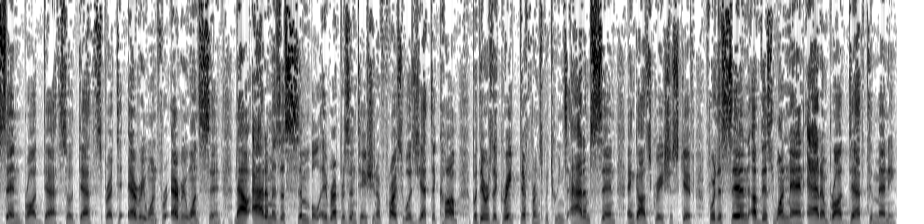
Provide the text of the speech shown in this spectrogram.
sin brought death, so death spread to everyone, for everyone's sin. Now, Adam is a symbol, a representation of Christ who was yet to come. But there is a great difference between Adam's sin and God's gracious gift. For the sin of this one man, Adam, brought death to many.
